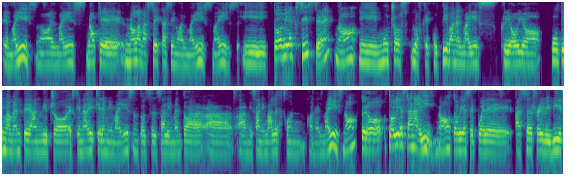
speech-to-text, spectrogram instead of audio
el, maíz, ¿no? El maíz, no que no la maseca, sino el maíz, maíz. Y todavía existe, ¿no? Y muchos los que cultivan el maíz criollo últimamente han dicho es que nadie quiere mi maíz, entonces alimento a, mis animales con, con, el maíz, ¿no? Pero todavía están ahí, ¿no? Todavía se puede hacer revivir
